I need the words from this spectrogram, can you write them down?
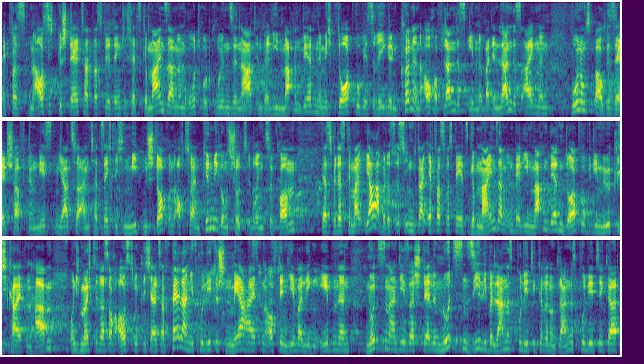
etwas in Aussicht gestellt hat, was wir, denke ich, jetzt gemeinsam im rot-rot-grünen Senat in Berlin machen werden, nämlich dort, wo wir es regeln können, auch auf Landesebene, bei den landeseigenen Wohnungsbaugesellschaften im nächsten Jahr zu einem tatsächlichen Mietenstopp und auch zu einem Kündigungsschutz übrigens zu kommen, dass wir das ja, aber das ist etwas, was wir jetzt gemeinsam in Berlin machen werden, dort, wo wir die Möglichkeiten haben. Und ich möchte das auch ausdrücklich als Appell an die politischen Mehrheiten auf den jeweiligen Ebenen nutzen an dieser Stelle. Nutzen Sie, liebe Landespolitikerinnen und Landespolitiker,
